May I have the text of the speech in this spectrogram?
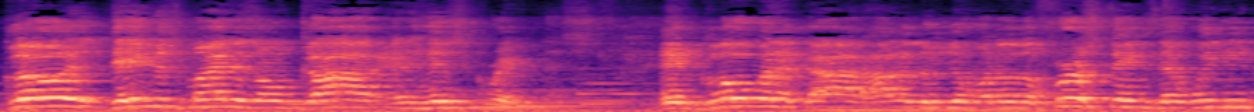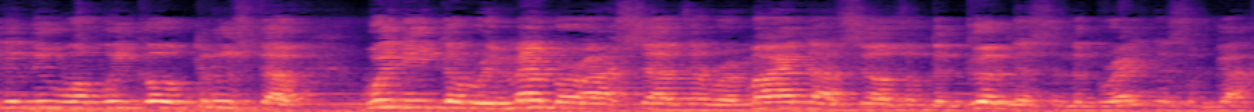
Glory, David's mind is on God and his greatness. And glory to God. Hallelujah. One of the first things that we need to do when we go through stuff, we need to remember ourselves and remind ourselves of the goodness and the greatness of God.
